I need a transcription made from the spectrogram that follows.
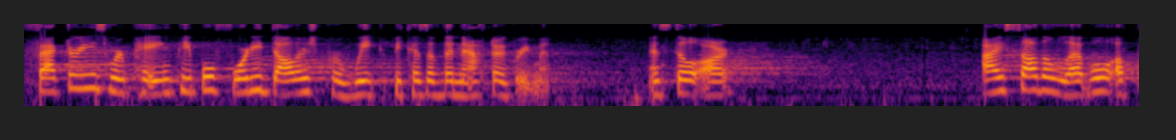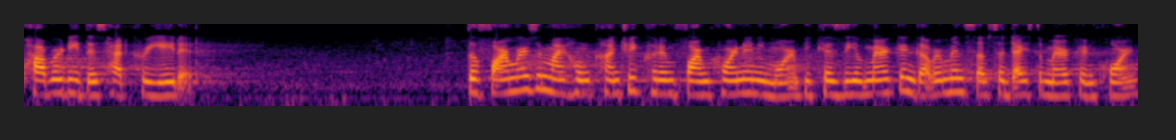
Factories were paying people $40 per week because of the NAFTA agreement, and still are. I saw the level of poverty this had created. The farmers in my home country couldn't farm corn anymore because the American government subsidized American corn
